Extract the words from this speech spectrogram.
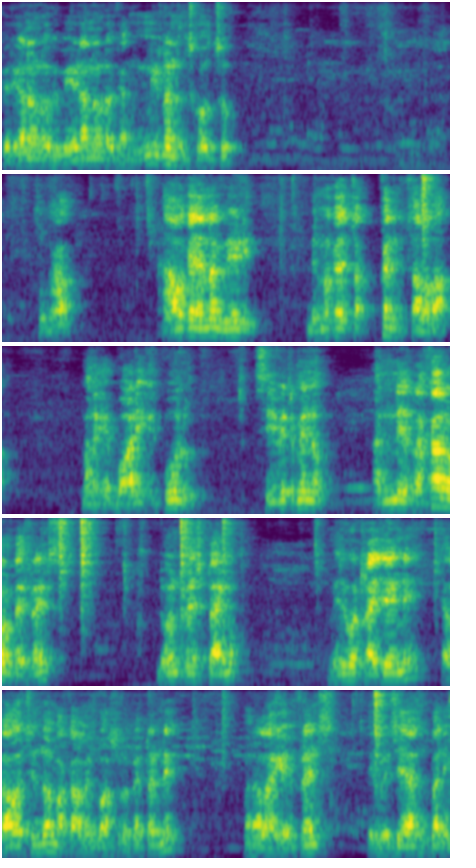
పెరుగన్నంలోకి వేడన్నంలోకి అన్నిట్లో నుంచుకోవచ్చు ఇంకా ఆవకాయ అన్న వేడి నిమ్మకాయ చక్కని చలవ మనకి బాడీకి కూలు. సి విటమిన్ అన్ని రకాలు ఉంటాయి ఫ్రెండ్స్. డోంట్ వేస్ట్ టైము. మీరు కూడా ట్రై చేయండి. ఎలా వచ్చిందో మా కామెంట్ బాక్స్లో పెట్టండి. మరి అలాగే ఫ్రెండ్స్ ఇది మీరు చేయాల్సిన పని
